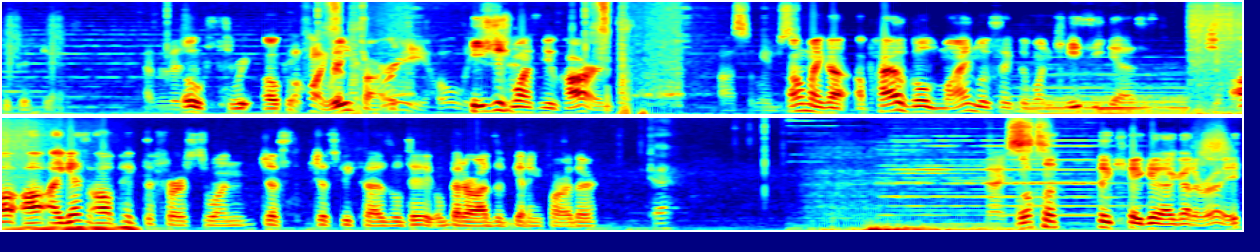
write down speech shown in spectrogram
that's a good guess. I have a vision. Oh, three. Okay, Oh, I three cards. Three. Holy He shit. just wants new cards. Possible. Oh my god, a pile of gold mine looks like the one KC guessed. I'll, I'll, uh, uh, I guess I'll pick the first one just just because we'll take better odds of getting farther. Okay. Nice. okay, good, I got it right.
